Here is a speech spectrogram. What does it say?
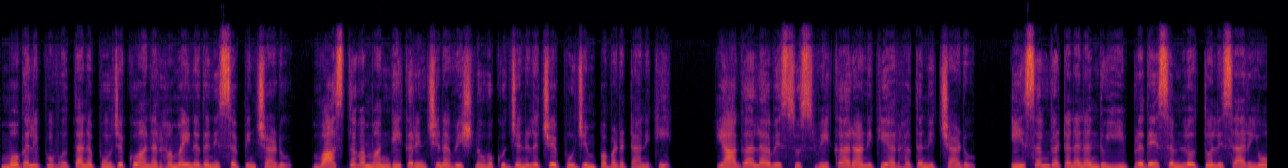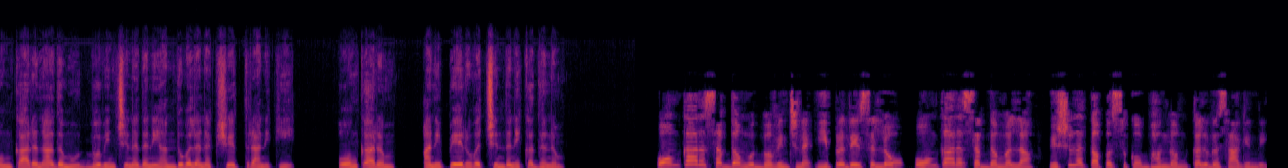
మొగలిపువ్వు తన పూజకు అనర్హమైనదని శపించాడు. వాస్తవం అంగీకరించిన విష్ణువుకు జనులచే పూజింపబడటానికి యాగాల విస్సు స్వీకారానికి అర్హతనిచ్చాడు. ఈ సంఘటననందు ఈ ప్రదేశంలో తొలిసారి ఓంకారనాదం ఉద్భవించినదని అందువలన క్షేత్రానికి ఓంకారం అని పేరు వచ్చిందని కథనం. ఓంకార శబ్దం ఉద్భవించిన ఈ ప్రదేశంలో ఓంకార శబ్దం వల్ల ఋషుల తపస్సుకు భంగం కలుగసాగింది.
